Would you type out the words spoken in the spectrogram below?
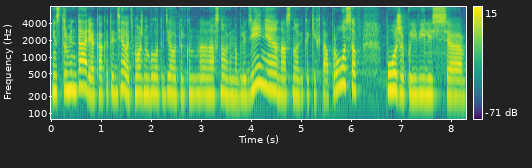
инструментария, как это делать. Можно было это делать только на основе наблюдения, на основе каких-то опросов. Позже появились э,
